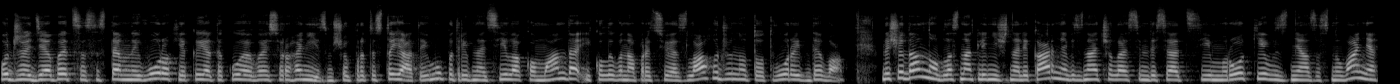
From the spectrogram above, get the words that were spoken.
Отже, діабет це системний ворог, який атакує весь організм. Щоб протистояти йому, потрібна ціла команда, і коли вона працює злагоджено, то творить дива. Нещодавно обласна клінічна лікарня відзначила 77 років з дня заснування,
